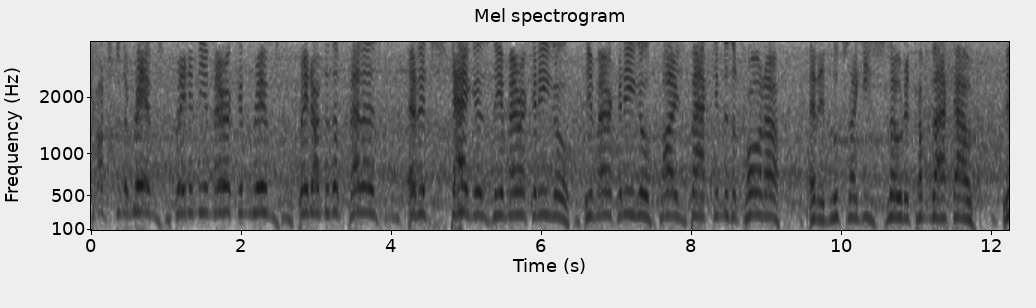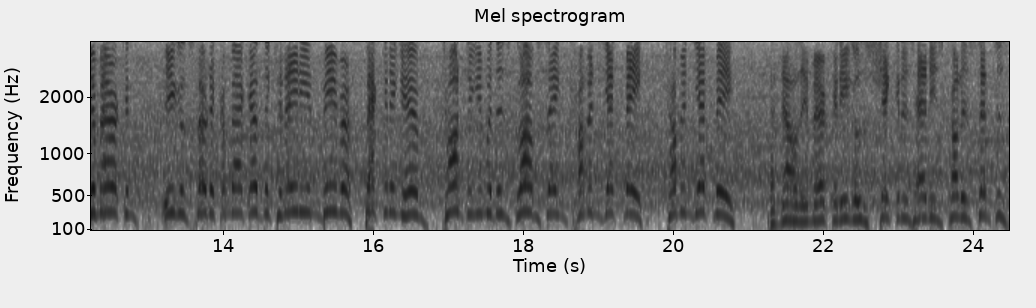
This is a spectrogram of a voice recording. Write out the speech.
shots to the ribs, right in the American ribs, right under the feathers, and it staggers the American Eagle. The American Eagle flies back into the corner and it looks like he's slow to come back out. The American Eagle slow to come back out. The Canadian Beaver beckoning him, taunting him with his gloves, saying, Come and get me, come and get me. And now the American Eagle's shaking his head. He's got his senses.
